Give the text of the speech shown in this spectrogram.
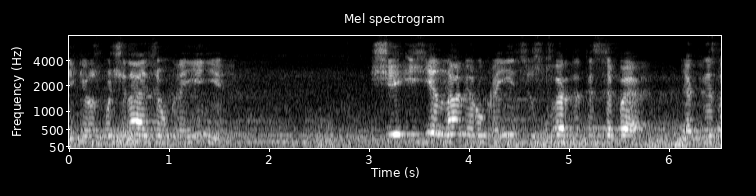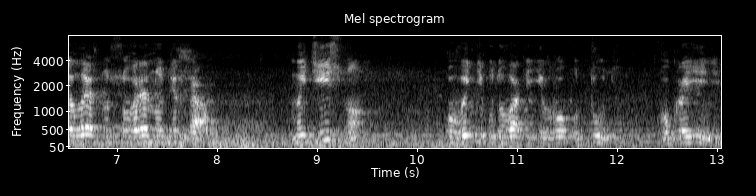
які розпочинаються в Україні, ще і є намір українців ствердити себе як незалежну суверенну державу. Ми дійсно повинні будувати Європу тут, в Україні.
